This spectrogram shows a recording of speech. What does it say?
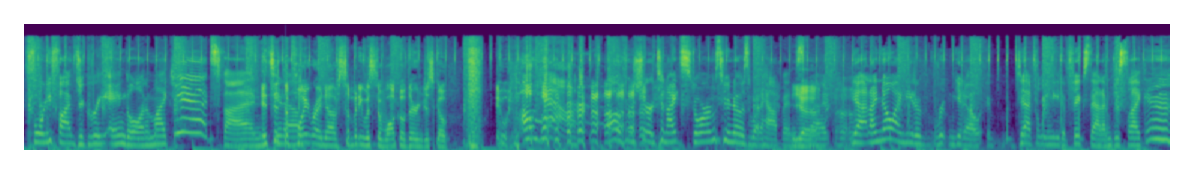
45 degree angle, and I'm like, yeah, it's fine. It's at the point right now if somebody was to walk over there and just go, it would. Oh yeah. Oh, for sure. Tonight's storms. Who knows what happens? Yeah. But, uh-huh. yeah, and I know I need to, you know, definitely need to fix that. I'm just like, eh,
